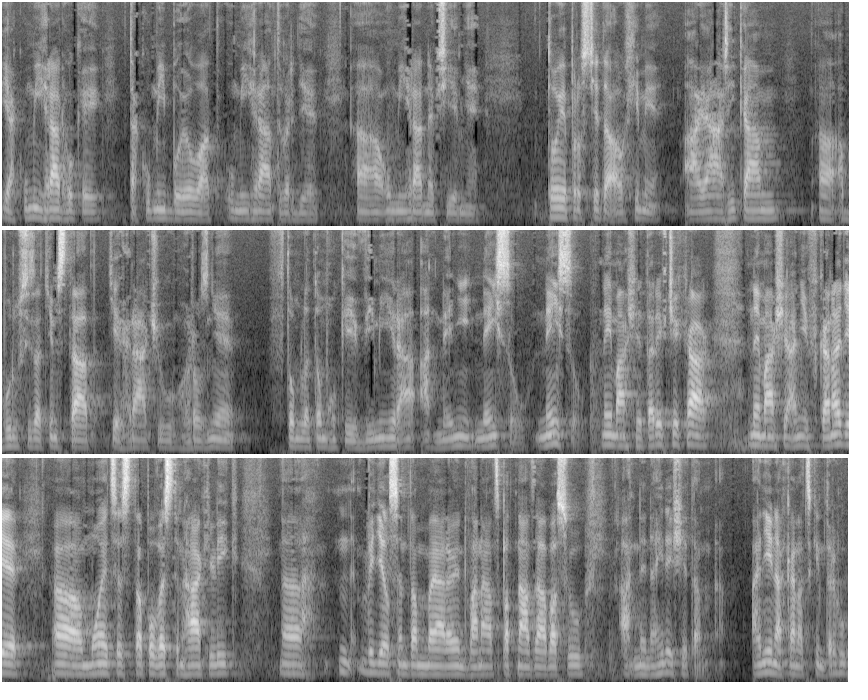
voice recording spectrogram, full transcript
jak umí hrát hokej, tak umí bojovat, umí hrát tvrdě a umí hrát nepříjemně. To je prostě ta alchymie. A já říkám, a budu si zatím stát, těch hráčů hrozně v tomhle hokeji vymírá a není, nejsou, nejsou. Nemáš je tady v Čechách, nemáš je ani v Kanadě. Moje cesta po Western Hockey League, viděl jsem tam, já nevím, 12-15 zápasů a nenajdeš je tam ani na kanadském trhu.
